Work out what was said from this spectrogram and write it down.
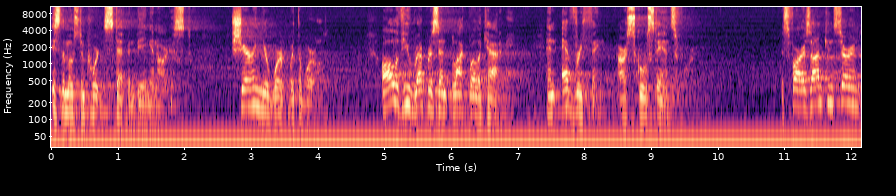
is the most important step in being an artist. Sharing your work with the world. All of you represent Blackwell Academy and everything our school stands for. As far as I'm concerned,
